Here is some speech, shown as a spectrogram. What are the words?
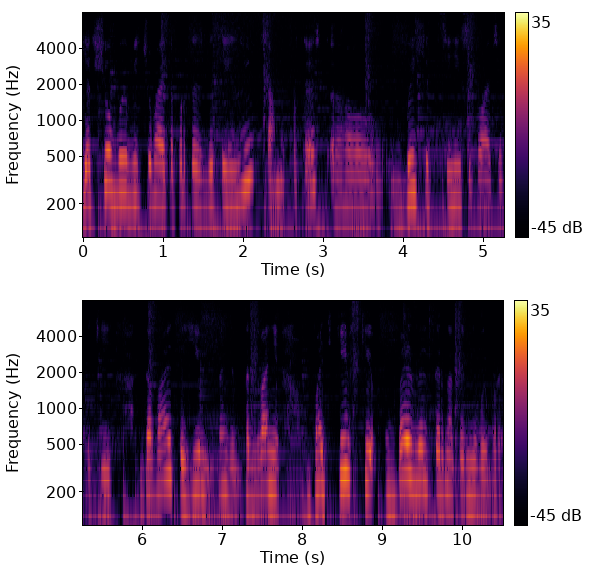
Якщо ви відчуваєте протест дитини, саме протест, е, вихід з цієї ситуації такий: давайте їм так звані батьківські безальтернативні вибори.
